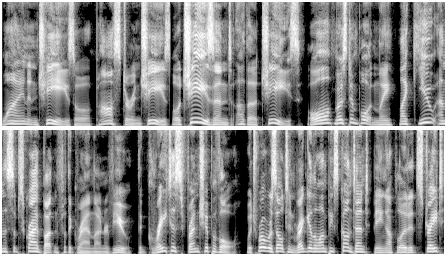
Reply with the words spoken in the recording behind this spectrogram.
wine and cheese, or pasta and cheese, or cheese and other cheese. Or, most importantly, like you and the subscribe button for the Grand Line Review, the greatest friendship of all, which will result in regular One Piece content being uploaded straight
